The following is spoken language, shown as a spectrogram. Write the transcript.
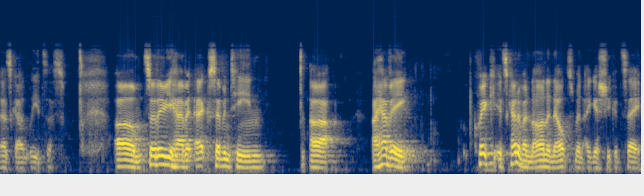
as God leads us. Um, so there you have it, Acts 17. Uh, I have a quick, it's kind of a non-announcement, I guess you could say,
